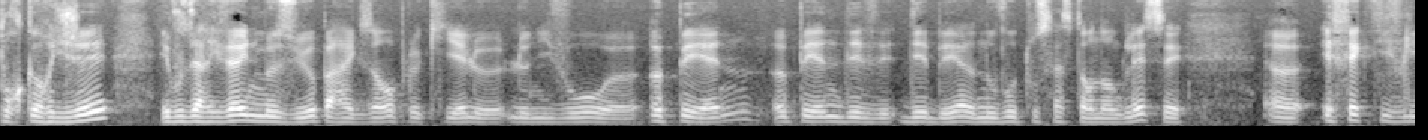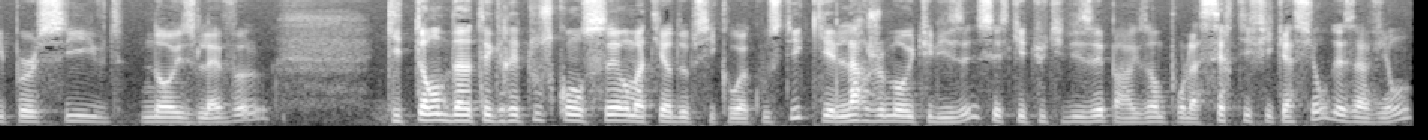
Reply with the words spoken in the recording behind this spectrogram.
pour corriger, et vous arrivez à une mesure, par exemple, qui est le, niveau EPN, euh, e EPN-DB, à nouveau tout ça c'est en anglais, c'est euh, Effectively Perceived Noise Level, qui tente d'intégrer tout ce qu'on sait en matière de psychoacoustique, qui est largement utilisé, c'est ce qui est utilisé par exemple pour la certification des avions,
